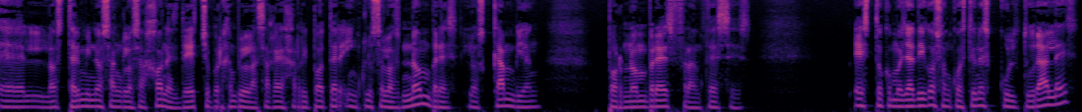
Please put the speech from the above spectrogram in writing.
eh, los términos anglosajones. De hecho, por ejemplo, la saga de Harry Potter, incluso los nombres los cambian por nombres franceses. Esto, como ya digo, son cuestiones culturales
